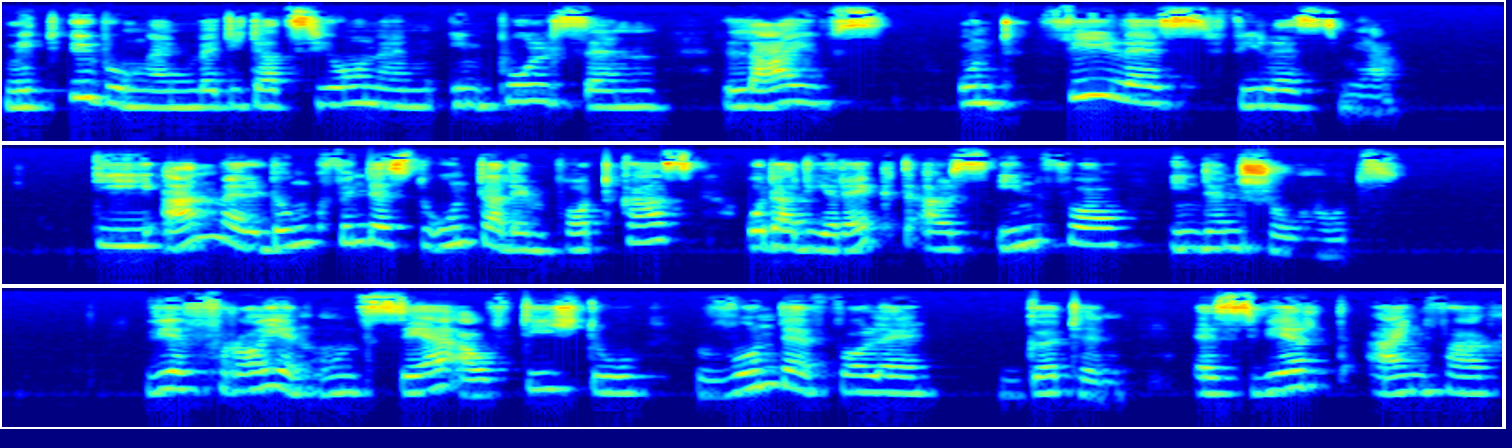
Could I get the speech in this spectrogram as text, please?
mit Übungen, Meditationen, Impulsen, Lives und vieles, vieles mehr. Die Anmeldung findest du unter dem Podcast oder direkt als Info in den Shownotes. Wir freuen uns sehr auf dich, du wundervolle Göttin. Es wird einfach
